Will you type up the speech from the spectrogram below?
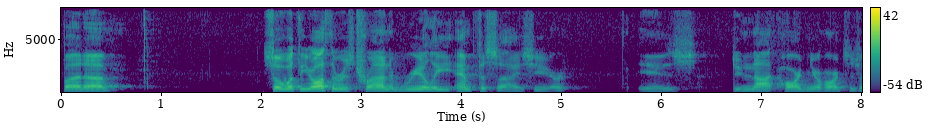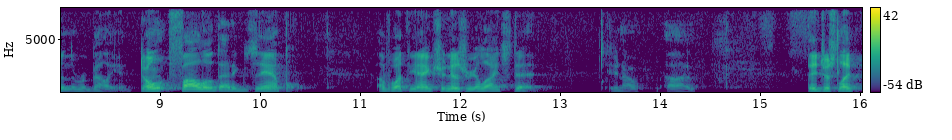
But uh, so, what the author is trying to really emphasize here is do not harden your hearts as in the rebellion. Don't follow that example of what the ancient Israelites did. You know, uh, they just let,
